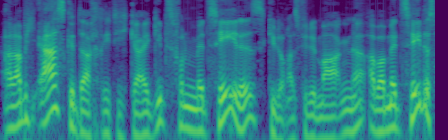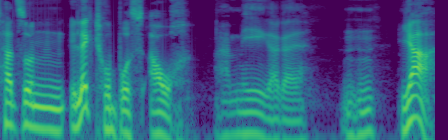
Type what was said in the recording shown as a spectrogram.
da habe ich erst gedacht, richtig geil, gibt's von Mercedes, gibt auch ganz viele Marken, ne? Aber Mercedes hat so einen Elektrobus auch. Ah, mega geil. Ja.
